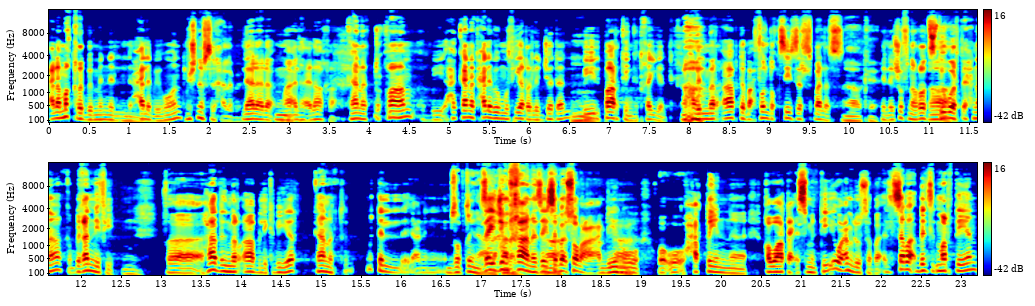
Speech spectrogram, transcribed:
على مقربة من الحلبة هون مش نفس الحلبة لا لا لا مم. ما لها علاقة كانت تقام ب... كانت حلبة مثيرة للجدل مم. بال parking تخيل آه. بالمرآب تبع فندق سيزرز بالاس آه okay اللي شفنا رود آه. ستيوارت إحنا بغني فيه مم. فهذا المرآب الكبير كانت مثل يعني مظبطين زي. جمخانه زي آه. سباق سرعة عاملين آه. وحاطين قواطع إسمنتية وعملوا سباق السباق بالمرتين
